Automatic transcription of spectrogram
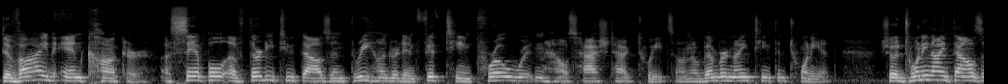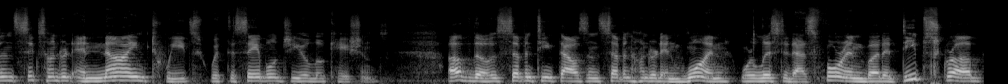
Divide and Conquer, a sample of 32,315 pro Rittenhouse hashtag tweets on November 19th and 20th, showed 29,609 tweets with disabled geolocations. Of those, 17,701 were listed as foreign, but a deep scrub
